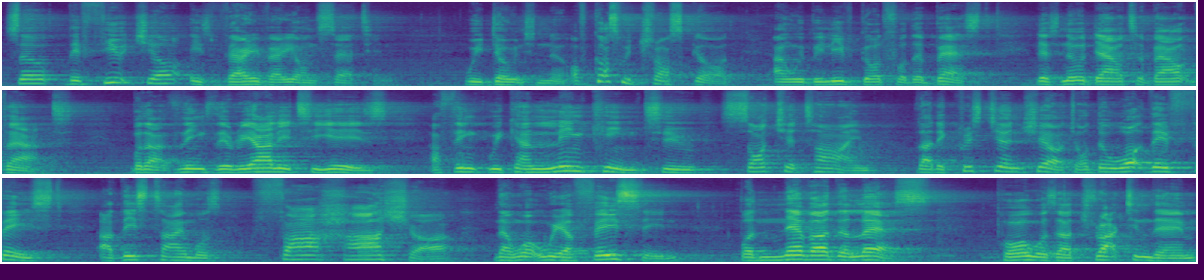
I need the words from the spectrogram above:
So the future is very, very uncertain. We don't know. Of course, we trust God and we believe God for the best. There's no doubt about that. But I think the reality is, I think we can link into such a time that the Christian church, although what they faced at this time was far harsher than what we are facing, but nevertheless, Paul was attracting them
